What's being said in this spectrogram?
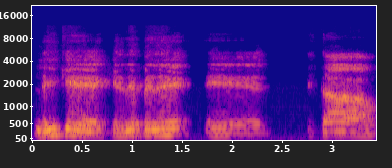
Leí que, que DPD eh, está,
